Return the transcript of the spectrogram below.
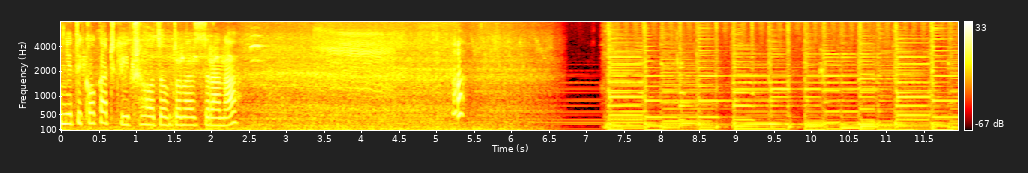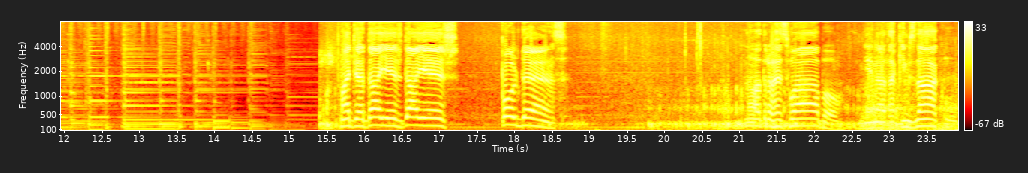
Nie tylko kaczki przychodzą do nas z rana. Madzia, dajesz, dajesz! Pole dance! No, trochę słabo. Nie na takim znaku.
